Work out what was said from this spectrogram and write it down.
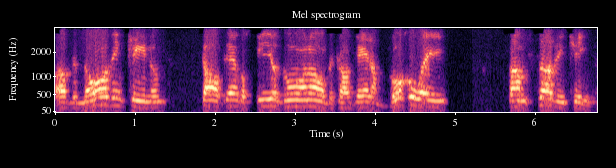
of the northern kingdom thought that was still going on because they had broke away from southern kingdom.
